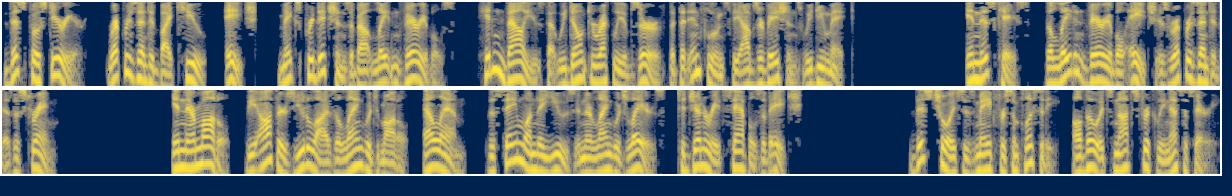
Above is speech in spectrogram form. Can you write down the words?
This posterior, represented by Q, H, makes predictions about latent variables, hidden values that we don't directly observe but that influence the observations we do make. In this case, the latent variable H is represented as a string. In their model, the authors utilize a language model, LM, the same one they use in their language layers, to generate samples of H. This choice is made for simplicity, although it's not strictly necessary.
